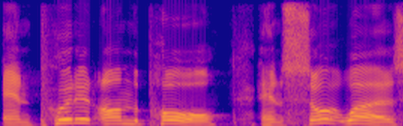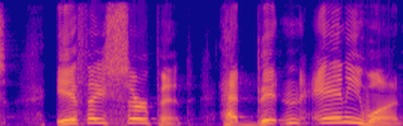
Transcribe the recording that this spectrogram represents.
and put it on the pole, and so it was if a serpent had bitten anyone,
